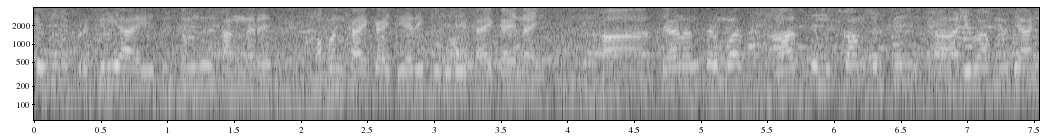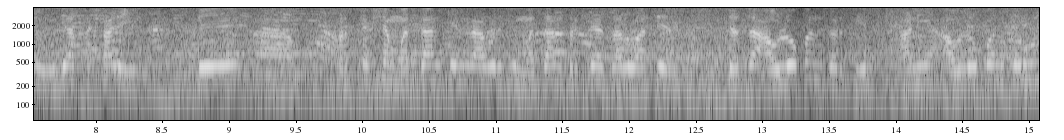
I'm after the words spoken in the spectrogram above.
केलेली प्रक्रिया आहे ती समजून सांगणार आहेत. आपण काय काय तयारी केली आहे काय काय नाही. त्यानंतर मग आज ते मुक्काम करतील अलिबागमध्ये आणि उद्या सकाळी ते प्रत्यक्ष मतदान केंद्रावर जी मतदान प्रक्रिया चालू असेल त्याचं अवलोकन करतील आणि अवलोकन करून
